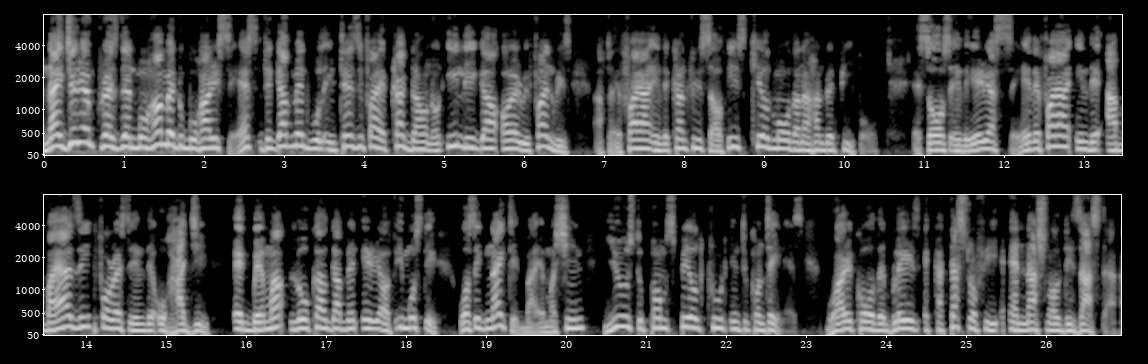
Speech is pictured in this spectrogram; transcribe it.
Nigerian President Muhammadu Buhari says the government will intensify a crackdown on illegal oil refineries after a fire in the country's southeast killed more than 100 people. A source in the area said the fire in the Abaezi forest in the Ohaji Egbema local government area of Imo State was ignited by a machine used to pump spilled crude into containers. Buhari called the blaze a catastrophe and national disaster.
